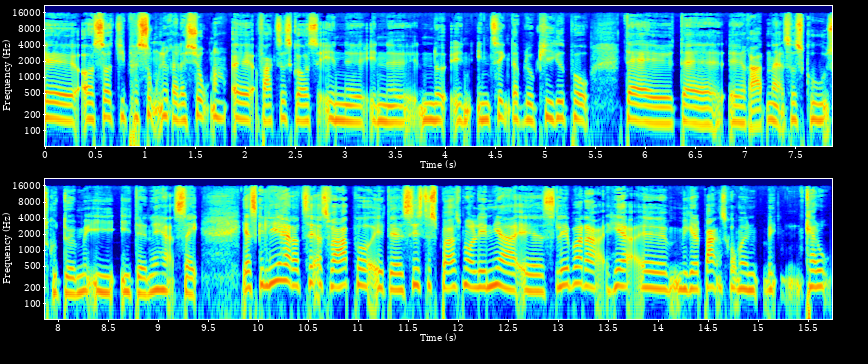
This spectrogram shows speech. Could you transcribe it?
Øh, og så de personlige relationer, øh, faktisk også en, øh, en, øh, en, en, en ting, der blev kigget på, da, da retten altså skulle, skulle dømme i, i, denne her sag. Jeg skal lige have dig til at svare på et øh, sidste spørgsmål, inden jeg øh, slipper dig her, øh, Michael Bangsgaard. Men kan du,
